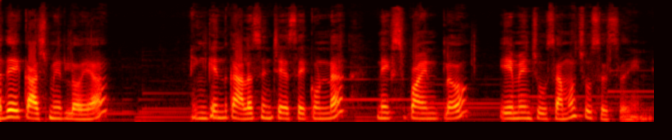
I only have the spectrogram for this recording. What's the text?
అదే కాశ్మీర్ లోయ. ఇంకెందుకు ఆలస్యం చేసేయకుండా నెక్స్ట్ పాయింట్లో ఏమేమి చూసామో చూసేసేయండి.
